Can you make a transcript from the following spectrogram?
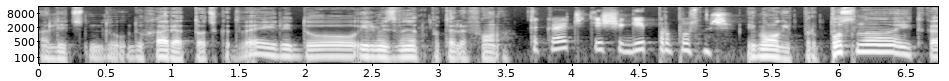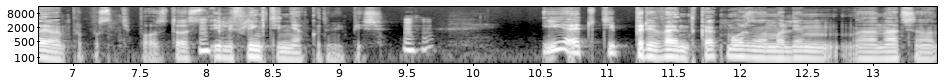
а, лич, до, до Harriet.2 или, до, или ми звънят по телефона. Така е, че ти ще ги пропуснеш. И мога ги пропусна и така да имаме пропуснати ползи. Тоест, mm-hmm. или в LinkedIn някой да ми пише. Мгм. И ето ти превент, как може да намалим а, начина,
